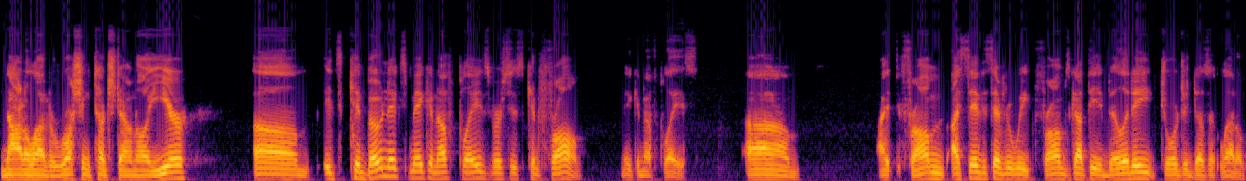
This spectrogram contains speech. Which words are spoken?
not allowed a rushing touchdown all year. Um, it's can Bo Nix make enough plays versus can Fromm make enough plays? Um, I Fromm I say this every week. Fromm's got the ability. Georgia doesn't let him.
